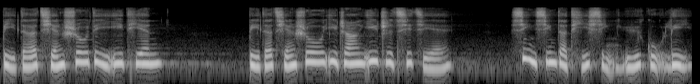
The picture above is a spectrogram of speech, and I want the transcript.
彼得前书第一天，彼得前书一章一至七节，信心的提醒与鼓励。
